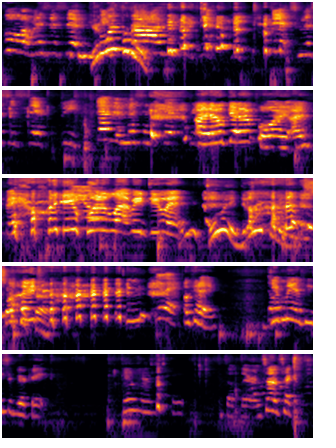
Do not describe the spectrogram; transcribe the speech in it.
four Mississippi, Get away from me. five Mississippi, six Mississippi, seven Mississippi. I don't get a point. I failed. He wouldn't let me do What are it. you doing? Get away from me. You My at that. turn. Do it. Okay, give me a piece of your cake. I don't have tape. It's up there in seven seconds.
